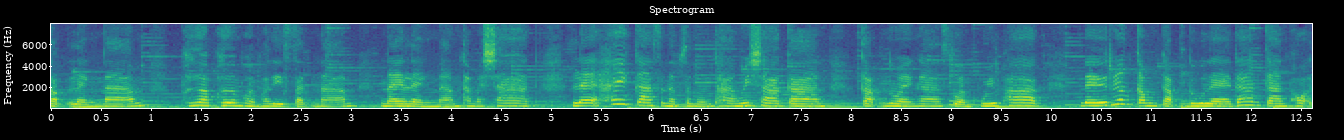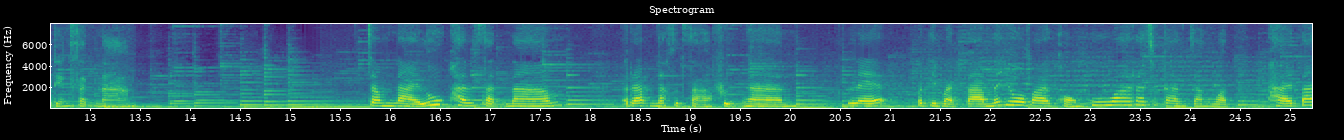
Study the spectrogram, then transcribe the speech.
กับแหล่งน้ำเพื่อเพิ่มผลผลิตสัตว์น้ำในแหล่งน้ำธรรมชาติ และให้การสนับสนุนทางวิชาการ กับหน่วยงานส่วนภูมิภาค ในเรื่องกำกับดูแลด้านการเพาะเลี้ยงสัตว์น้ำ จำหน่ายลูกพันธุ์สัตว์น้ำ รับนักศึกษาฝึกงาน และปฏิบัติตามนโยบายของผู้ว่าราชการจังหวัดภายใต้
